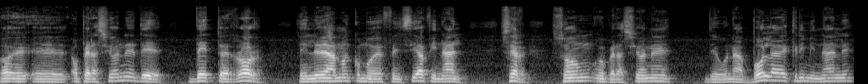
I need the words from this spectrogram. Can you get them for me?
eh, operaciones de, terror, que le llaman como defensiva final, ser, son operaciones de una bola de criminales,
